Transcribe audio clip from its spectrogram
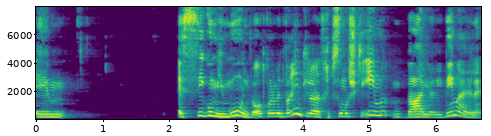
הם השיגו מימון ועוד כל מיני דברים, כאילו, את יודעת, חיפשו משקיעים בירידים האלה.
